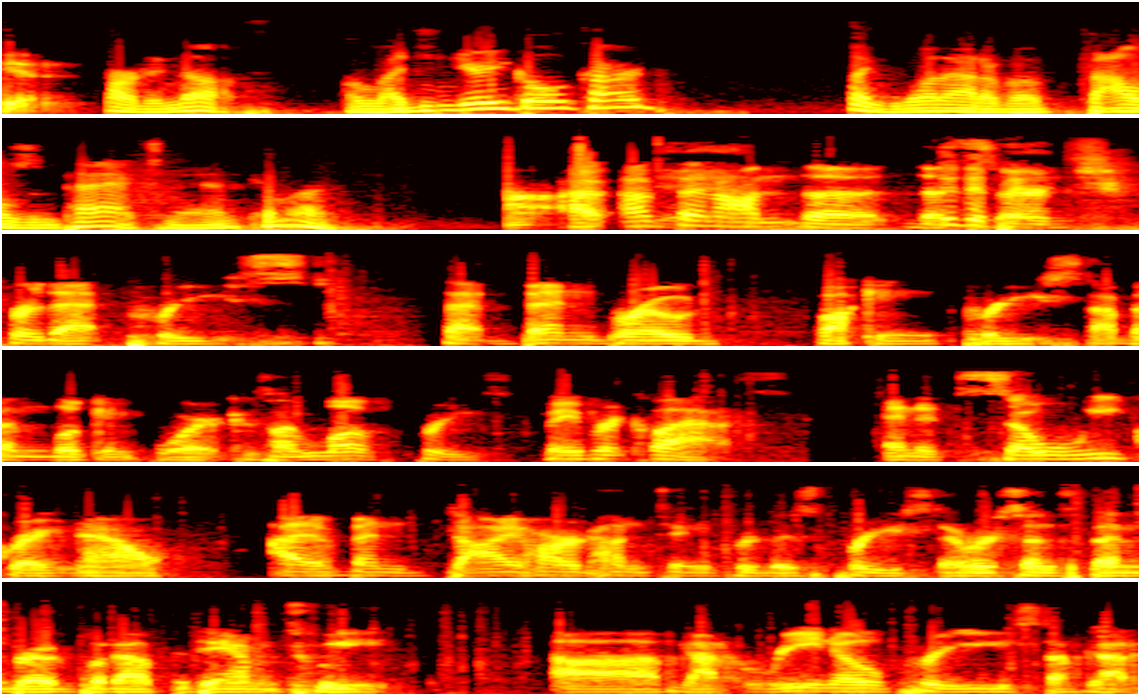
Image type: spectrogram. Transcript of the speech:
yeah. hard enough. A legendary gold card, like one out of a thousand packs, man. Come on. I, I've been on the, the It depends. search for that priest, that Ben Brode fucking priest. I've been looking for it because I love priest, favorite class, and it's so weak right now. I have been diehard hunting for this priest ever since Ben Brode put out the damn tweet. Uh, I've got a Reno priest, I've got a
